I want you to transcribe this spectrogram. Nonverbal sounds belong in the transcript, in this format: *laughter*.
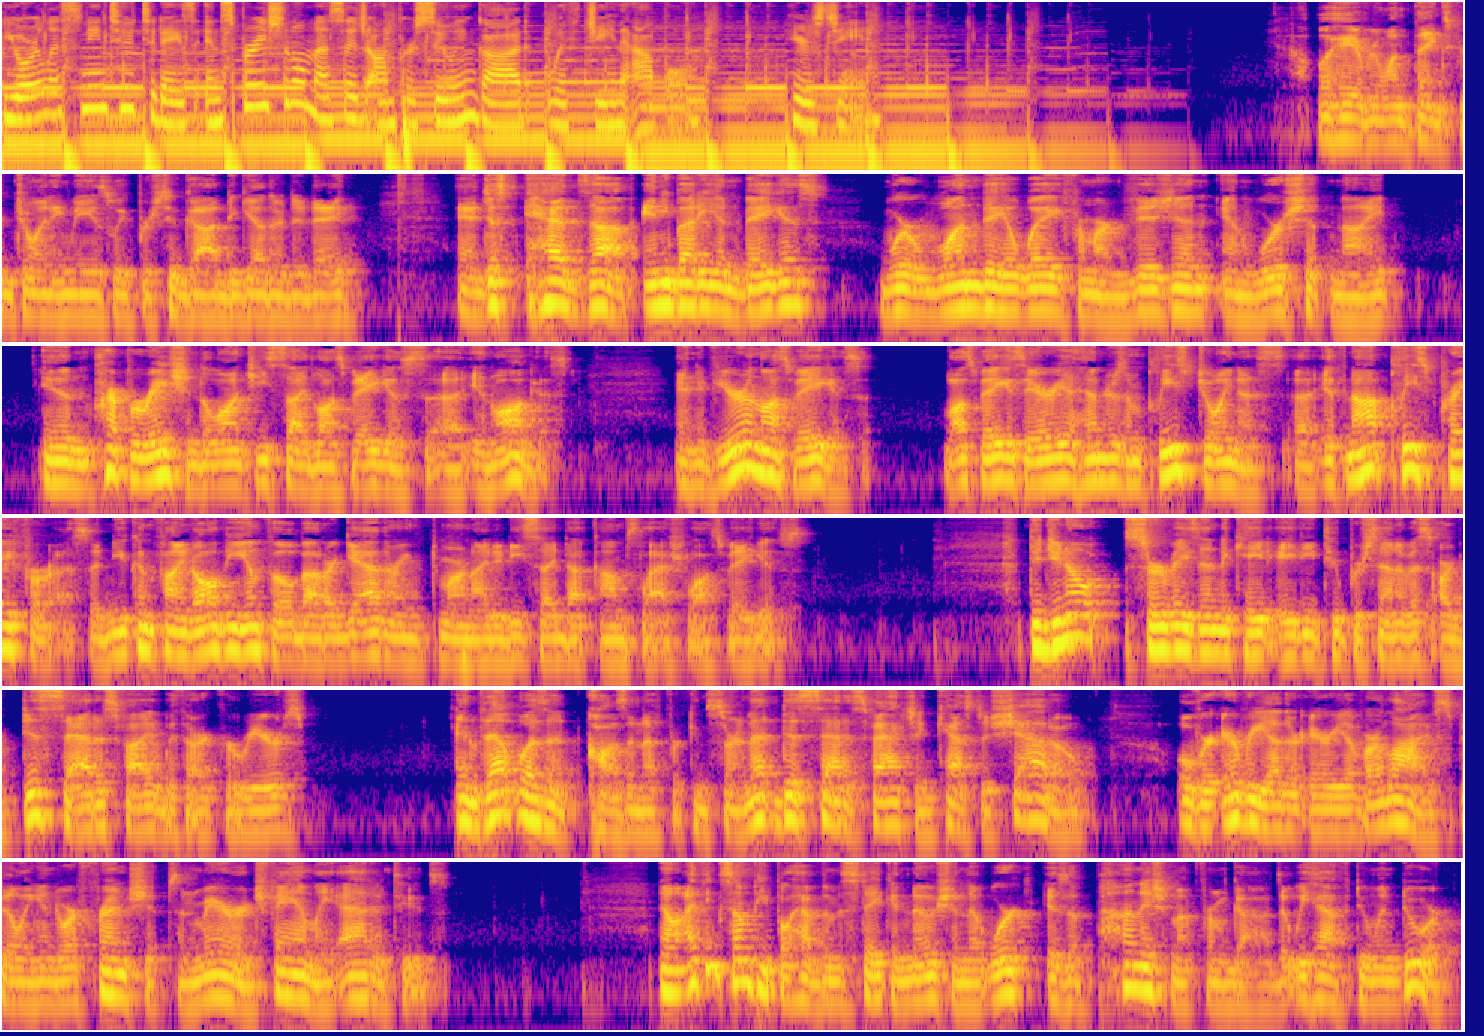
You're listening to today's inspirational message on pursuing God with Gene Appel. Here's Gene. Well, hey everyone, thanks for joining me as we pursue God together today. And just heads up anybody in Vegas, we're one day away from our vision and worship night in preparation to launch Eastside Las Vegas uh, in August. And if you're in Las Vegas, Las Vegas area, Henderson, please join us. Uh, if not, please pray for us. And you can find all the info about our gathering tomorrow night at eastside.com slash Las Vegas. Did you know surveys indicate 82% of us are dissatisfied with our careers? And that wasn't cause enough for concern, that dissatisfaction cast a shadow over every other area of our lives, spilling into our friendships and marriage, family, attitudes. Now, I think some people have the mistaken notion that work is a punishment from God that we have to endure.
